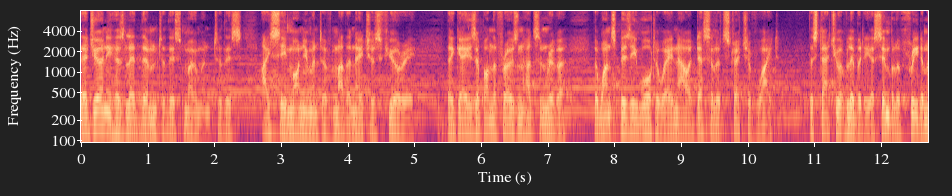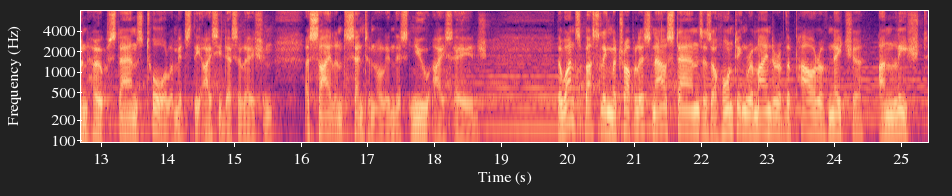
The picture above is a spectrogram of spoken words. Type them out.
Their journey has led them to this moment, to this icy monument of Mother Nature's fury. They gaze upon the frozen Hudson River, the once busy waterway now a desolate stretch of white. The Statue of Liberty, a symbol of freedom and hope, stands tall amidst the icy desolation, a silent sentinel in this new ice age. The once bustling metropolis now stands as a haunting reminder of the power of nature unleashed.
